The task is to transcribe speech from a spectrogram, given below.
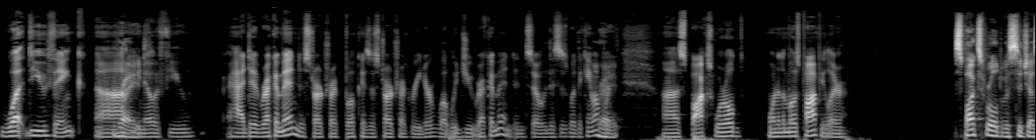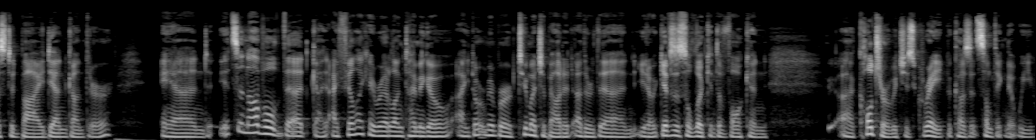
"What do you think? Uh, Right. You know, if you had to recommend a Star Trek book as a Star Trek reader, what would you recommend?" And so this is what they came up Right. with. Uh, Spock's World, one of the most popular. Spock's World was suggested by Dan Gunther, and it's a novel that I I feel like I read a long time ago. I don't remember too much about it other than, you know, it gives us a look into Vulcan uh, culture, which is great because it's something that we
